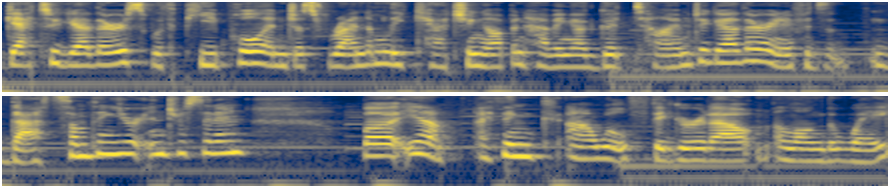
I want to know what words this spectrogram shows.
get togethers with people and just randomly catching up and having a good time together and if it's that's something you're interested in. But yeah i think uh, we'll figure it out along the way.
